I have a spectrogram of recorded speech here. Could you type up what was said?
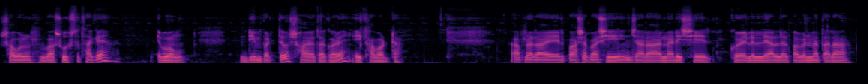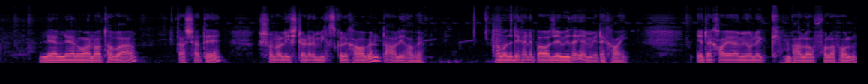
সবল বা সুস্থ থাকে এবং ডিম পাড়তেও সহায়তা করে এই খাবারটা। আপনারা এর পাশাপাশি যারা নারিশের কোয়েলের লেয়ার লেয়ার পাবেন না, তারা লেয়ার লেয়ার ওয়ান অথবা তার সাথে সোনালি স্টার্টার মিক্স করে খাওয়াবেন, তাহলেই হবে। আমাদের এখানে পাওয়া যায় বিধায় আমি এটা খাওয়াই। এটা খাওয়াই আমি অনেক ভালো ফলাফল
